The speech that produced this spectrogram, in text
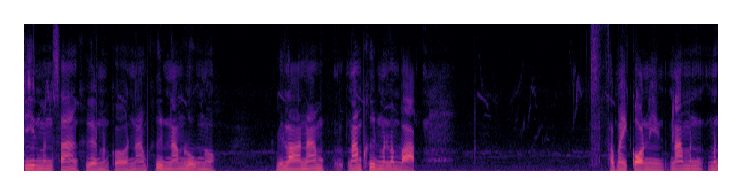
จีนมันสร้างเขื่อนมันก็น้ำขึ้นน้ำลงเนาะ เวลาน้ำน้ำขึ้นมันลำบาก สมัยก่อนนี่น้ำมันมัน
